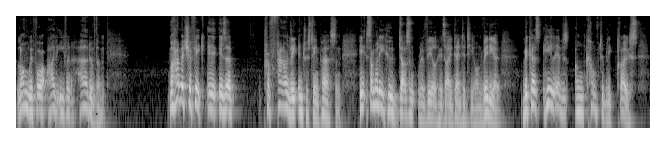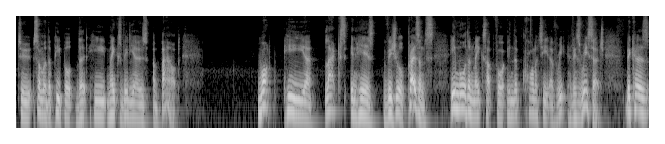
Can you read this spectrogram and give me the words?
long before I'd even heard of them. Mohammed Shafiq is a profoundly interesting person. He's somebody who doesn't reveal his identity on video because he lives uncomfortably close to some of the people that he makes videos about. What he uh, lacks in his visual presence, he more than makes up for in the quality of, re- of his research. Because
